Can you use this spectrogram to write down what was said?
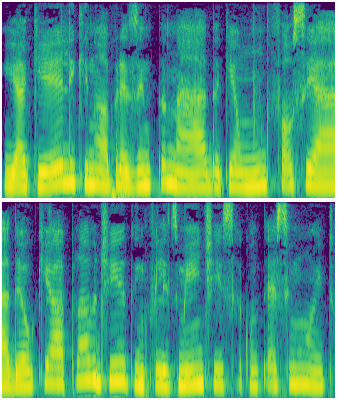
E aquele que não apresenta nada, que é um mundo falseado, é o que é aplaudido. Infelizmente, isso acontece muito.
